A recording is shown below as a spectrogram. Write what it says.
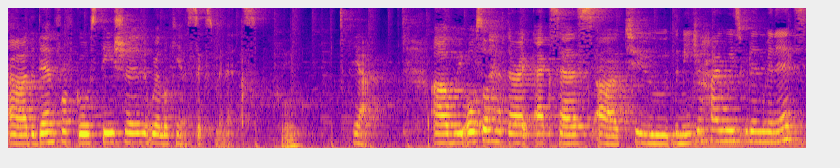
uh, the Danforth GO station, we're looking at six minutes. Cool. Yeah. Uh, we also have direct access uh, to the major highways within minutes.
